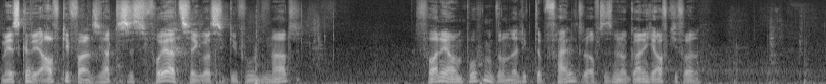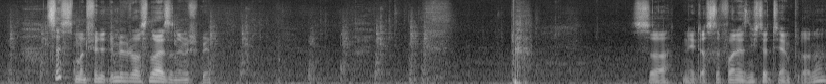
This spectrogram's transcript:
Mir ist gerade aufgefallen, sie hat dieses Feuerzeug, was sie gefunden hat. Vorne am Buchen dran, da liegt der Pfeil drauf. Das ist mir noch gar nicht aufgefallen. Was ist? Man findet immer wieder was Neues an dem Spiel. So, nee, das da vorne ist nicht der Tempel, oder?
